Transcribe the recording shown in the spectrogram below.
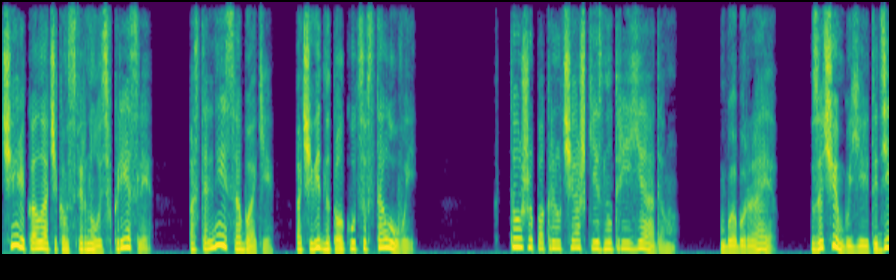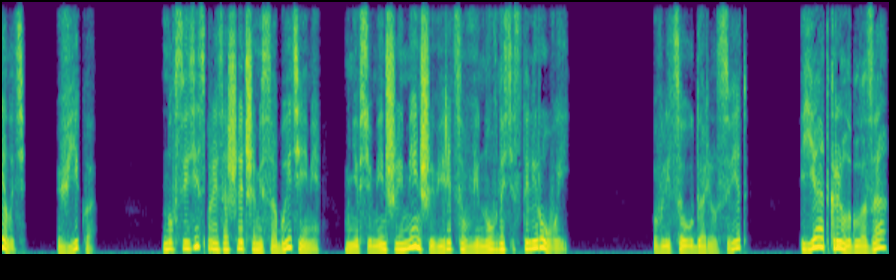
Черри калачиком свернулась в кресле, остальные собаки, очевидно, толкутся в столовой. Кто же покрыл чашки изнутри ядом? Баба Рая? Зачем бы ей это делать? Вика? Но в связи с произошедшими событиями мне все меньше и меньше верится в виновность Столяровой. В лицо ударил свет, я открыла глаза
